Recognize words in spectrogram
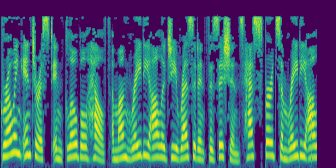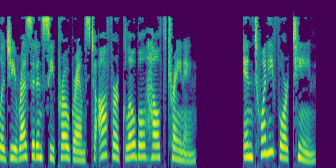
Growing interest in global health among radiology resident physicians has spurred some radiology residency programs to offer global health training. In 2014,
